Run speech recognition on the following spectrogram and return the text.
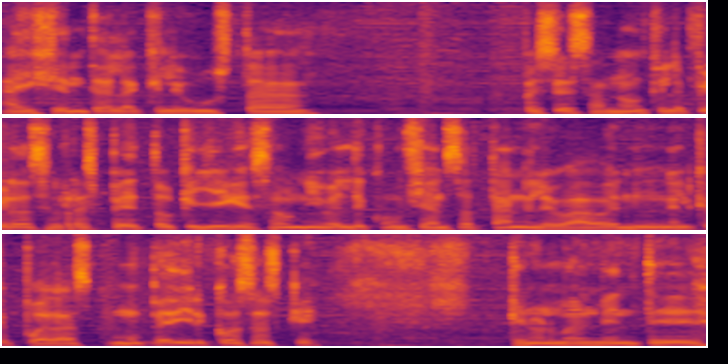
hay gente a la que le gusta pues esa, ¿no? Que le pierdas el respeto, que llegues a un nivel de confianza tan elevado en el que puedas como pedir cosas que, que normalmente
